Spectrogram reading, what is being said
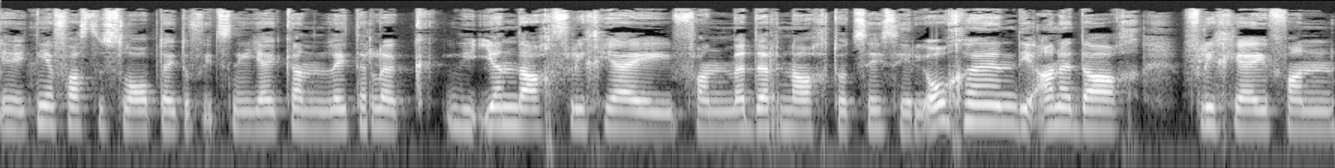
jy het nie 'n vaste slaaptyd of iets nie. Jy kan letterlik die een dag vlieg jy van middernag tot 6:00 die oggend, die ander dag vlieg jy van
